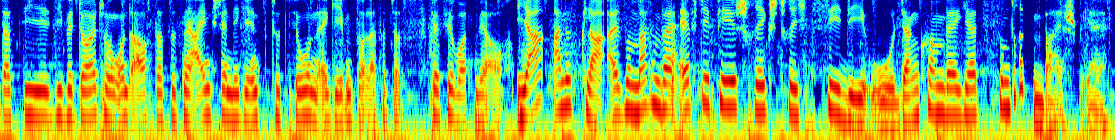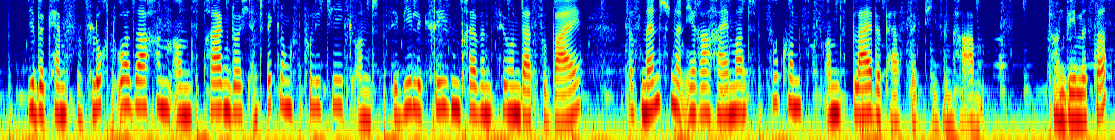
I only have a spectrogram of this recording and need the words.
dass die, die Bedeutung und auch, dass es eine eigenständige Institution ergeben soll. Also das befürworten wir auch. Ja, alles klar. Also machen wir FDP-CDU. Dann kommen wir jetzt zum dritten Beispiel. Wir bekämpfen Fluchtursachen und tragen durch Entwicklungspolitik und zivile Krisenprävention dazu bei, dass Menschen in ihrer Heimat Zukunfts- und Bleibeperspektiven haben. Von wem ist das?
